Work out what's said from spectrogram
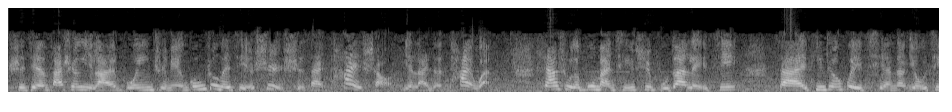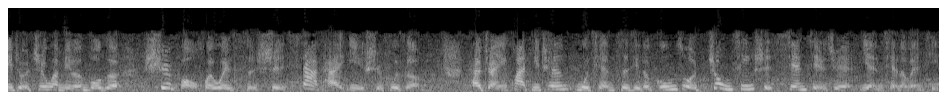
事件发生以来，波音直面公众的解释实在太少，也来得太晚。家属的不满情绪不断累积。在听证会前呢，有记者质问米伦伯格是否会为此事下台以实负责。他转移话题称，目前自己的工作重心是先解决眼前的问题。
